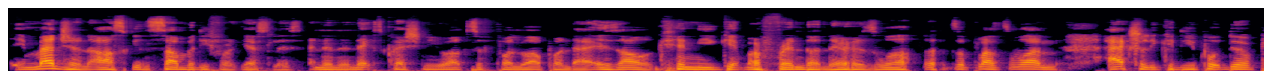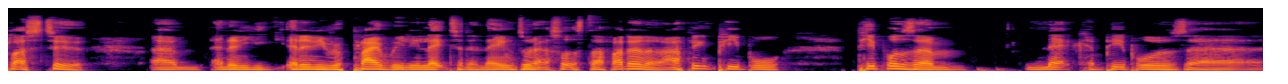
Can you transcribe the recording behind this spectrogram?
imagine asking somebody for a guest list, and then the next question you ask to follow up on that is, "Oh, can you get my friend on there as well? It's a plus one. Actually, could you put do a plus two? Um, and then you and then you reply really late to the names, all that sort of stuff. I don't know. I think people people's um neck and people's uh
